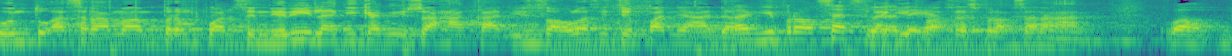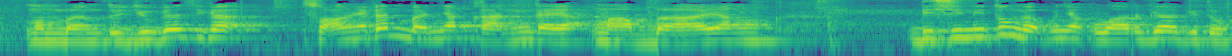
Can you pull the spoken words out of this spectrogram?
untuk asrama perempuan sendiri lagi kami usahakan. Insya Allah secepatnya ada. Lagi proses. Lagi ya? proses ya? pelaksanaan. Wah, membantu juga sih kak. Soalnya kan banyak kan kayak maba yang di sini tuh nggak punya keluarga gitu.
